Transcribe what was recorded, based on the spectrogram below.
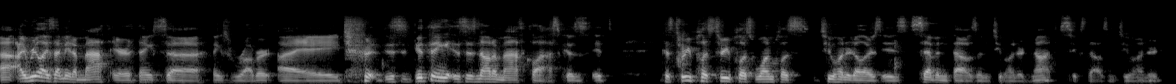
uh, I realized I made a math error. Thanks, uh, thanks, Robert. I this is good thing. This is not a math class because it's because three plus three plus one plus two hundred dollars is seven thousand two hundred, not six thousand two hundred.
